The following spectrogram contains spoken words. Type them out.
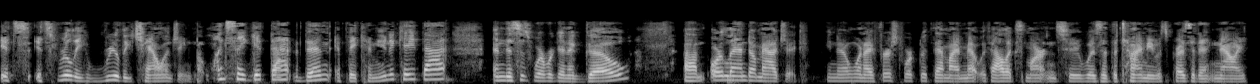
it's, it's really, really challenging. But once they get that, then if they communicate that, and this is where we're going to go, um, Orlando Magic. You know, when I first worked with them, I met with Alex Martins, who was at the time he was president. And now I,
